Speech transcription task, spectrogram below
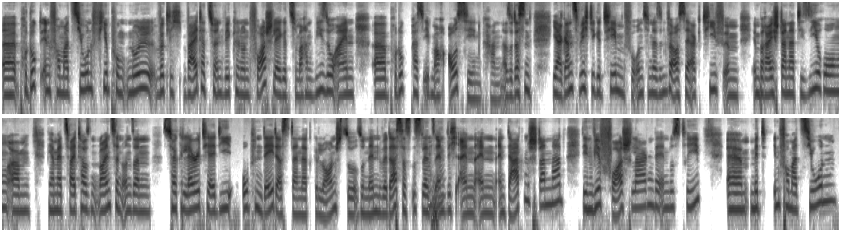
äh, Produktinformation 4.0 wirklich weiterzuentwickeln und Vorschläge zu machen, wie so ein äh, Produktpass eben auch aussehen kann. Also das sind ja ganz wichtige Themen für uns und da sind wir auch sehr aktiv im, im Bereich Standardisierung. Ähm, wir haben ja 2019 unseren Circularity ID Open Data Standard gelauncht, so, so nennen wir das. Das ist mhm. letztendlich ein, ein, ein Datenstandard, den wir vorschlagen der Industrie ähm, mit Informationen,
